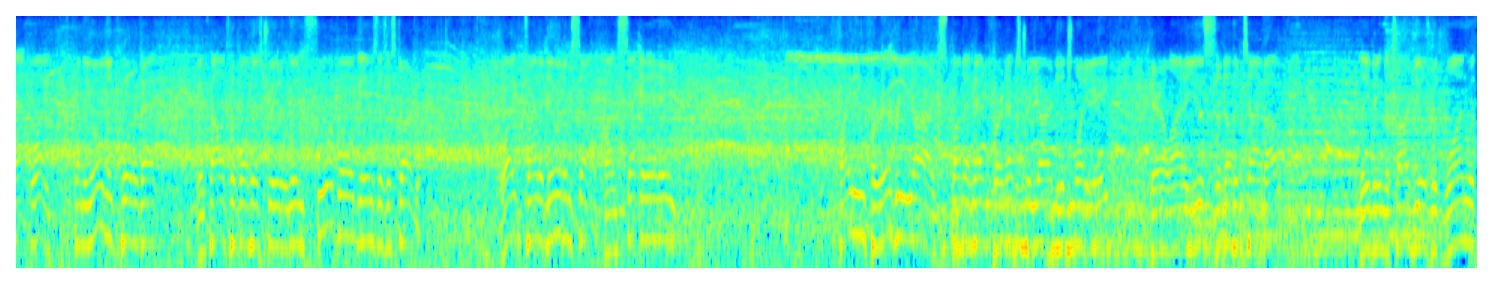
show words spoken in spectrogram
Pat White become the only quarterback in college football history to win four bowl games as a starter. White trying to do it himself on second and eight fighting for every yard. Spun ahead for an extra yard to the 28. Carolina uses another timeout, leaving the Tar Heels with one with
